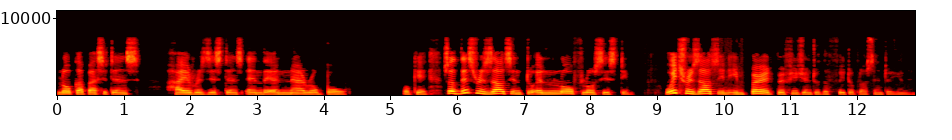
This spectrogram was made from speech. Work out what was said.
low capacitance, high resistance, and they are narrow bore. Okay, so this results into a low flow system, which results in impaired perfusion to the fetal placental unit.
